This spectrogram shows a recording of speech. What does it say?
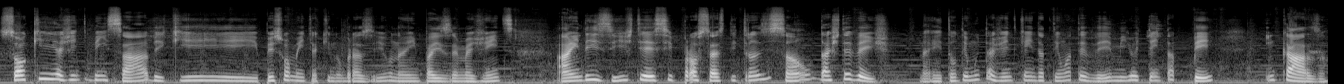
Só que a gente bem sabe que, principalmente aqui no Brasil, né, em países emergentes, ainda existe esse processo de transição das TVs. Né? Então tem muita gente que ainda tem uma TV 1080p em casa.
